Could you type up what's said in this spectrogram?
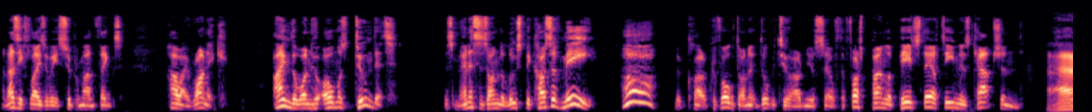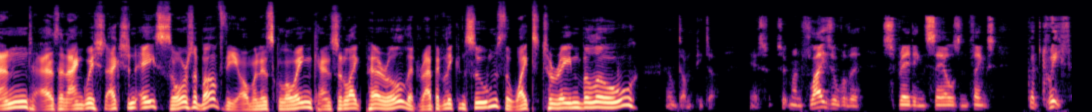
And as he flies away, Superman thinks, How ironic. I'm the one who almost doomed it. This menace is on the loose because of me. Ah! Look, Clark, we've all done it. Don't be too hard on yourself. The first panel of page 13 is captioned. And as an anguished action ace soars above the ominous glowing cancer-like peril that rapidly consumes the white terrain below. Well done, Peter. Yes, Superman flies over the spreading cells and thinks, Good grief,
